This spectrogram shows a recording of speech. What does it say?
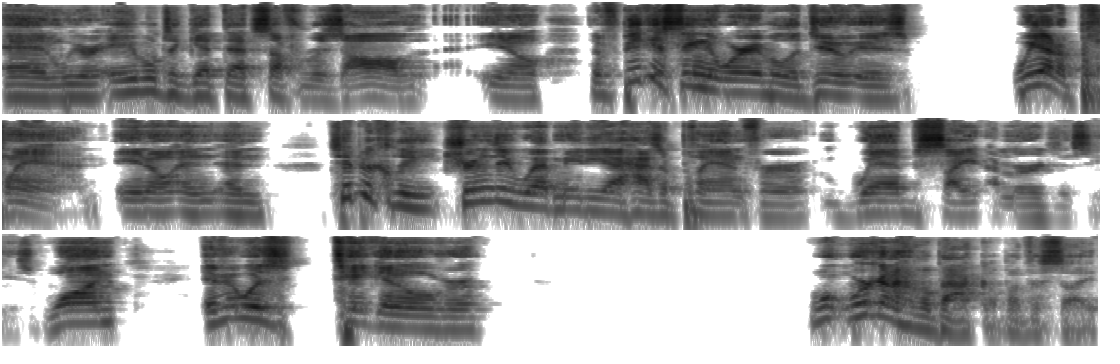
and we were able to get that stuff resolved. You know, the biggest thing that we're able to do is we had a plan. You know, and and typically Trinity Web Media has a plan for website emergencies. One, if it was taken over, we're going to have a backup of the site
